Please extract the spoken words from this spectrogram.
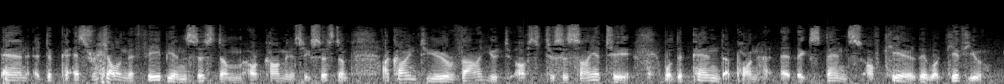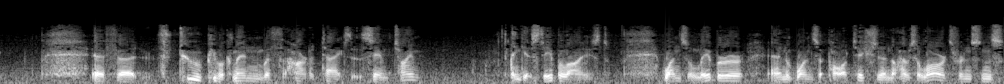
And it dep- it's right along the Fabian system or communistic system. According to your value to, of, to society will depend upon uh, the expense of care they will give you. If uh, two people come in with heart attacks at the same time, and get stabilised. One's a labourer and one's a politician in the House of Lords, for instance.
